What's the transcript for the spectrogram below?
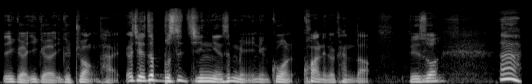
一个一个一个状态，而且这不是今年，是每一年过跨年都看到。比如说，啊，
